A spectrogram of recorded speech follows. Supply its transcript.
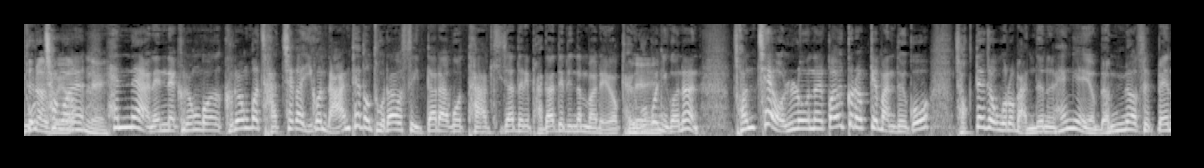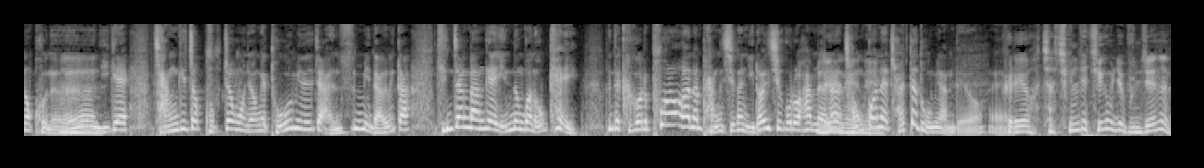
요청을 네. 했네 안 했네 그런 거 그런 거 자체가 이건 나한테도 돌아올 수 있다라고 다 기자들이 받아 들인단 말이에요. 결국은 네. 이거는 전체 언론을 껄끄럽게 만들고 적대적으로 만드는 행위예요. 몇몇을 빼놓고는 음. 이게 장기적 국정 운영에 도움이 되지 않습니다. 그러니까 긴장 관계에 있는 건 오케이. 근데 그거를 풀어가는 방식은 이런 식으로 하면은 네네네. 정권에 절대 도움이 안 돼요. 네. 그래요. 자, 근데 지금 이제 문제는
